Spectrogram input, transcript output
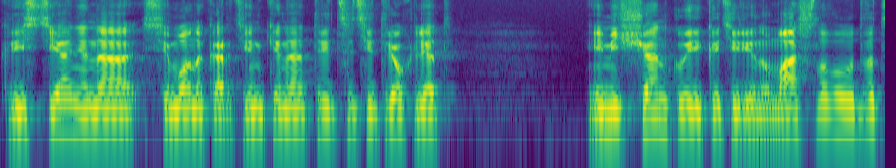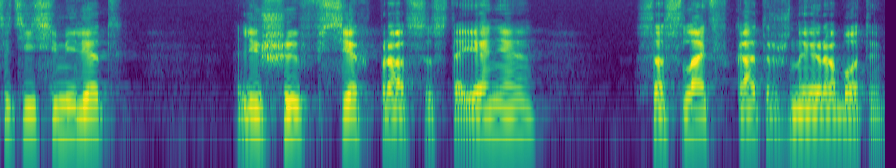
крестьянина Симона Картинкина, 33 лет, и мещанку Екатерину Маслову, 27 лет, лишив всех прав состояния, сослать в каторжные работы.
